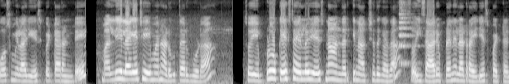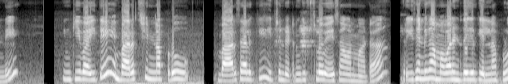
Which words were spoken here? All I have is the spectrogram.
కోసం ఇలా చేసి పెట్టారంటే మళ్ళీ ఇలాగే చేయమని అడుగుతారు కూడా. సో ఎప్పుడు ఒకే స్టైల్లో చేసినా అందరికీ నచ్చదు కదా. సో ఈసారి ఎప్పుడైనా ఇలా ట్రై చేసి పెట్టండి. ఇంక ఇవైతే భరత్ చిన్నప్పుడు బారసాలకి ఇచ్చిన రిటర్న్ గిఫ్ట్స్లో వేసాం అనమాట రీసెంట్గా అమ్మ వాళ్ళ ఇంటి దగ్గరికి వెళ్ళినప్పుడు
